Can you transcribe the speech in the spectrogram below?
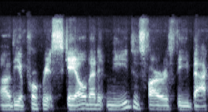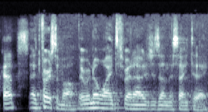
uh, the appropriate scale that it needs as far as the backups. First of all, there were no widespread outages on the site today.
